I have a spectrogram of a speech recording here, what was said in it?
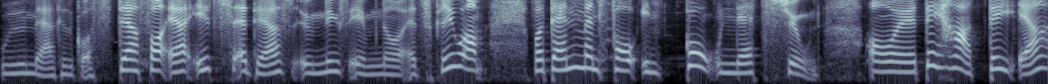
udmærket godt. Derfor er et af deres yndlingsemner at skrive om, hvordan man får en god nats søvn. Og øh, det har DR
